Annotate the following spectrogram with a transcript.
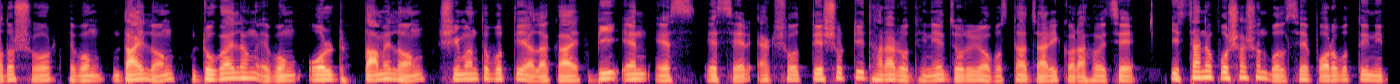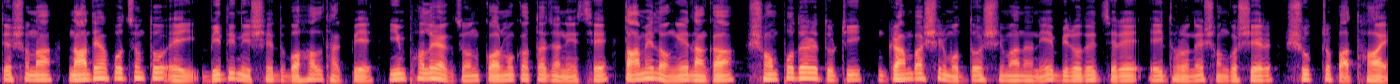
সদস্য এবং দাইলং, ডোগাইলং এবং ওল্ড তামেলং সীমান্তবর্তী এলাকায় বিএনএসএস এর একশো তেষট্টি ধারার অধীনে জরুরি অবস্থা জারি করা হয়েছে। স্থানীয় প্রশাসন বলছে, পরবর্তী নির্দেশনা না দেওয়া পর্যন্ত এই বিধিনিষেধ বহাল থাকবে। ইম্ফলে একজন কর্মকর্তা জানিয়েছে, তামেলংয়ে নাগা সম্প্রদায়ের দুটি গ্রামবাসীর মধ্যে সীমানা নিয়ে বিরোধের জেরে এই ধরনের সংঘর্ষের সূত্রপাত হয়।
